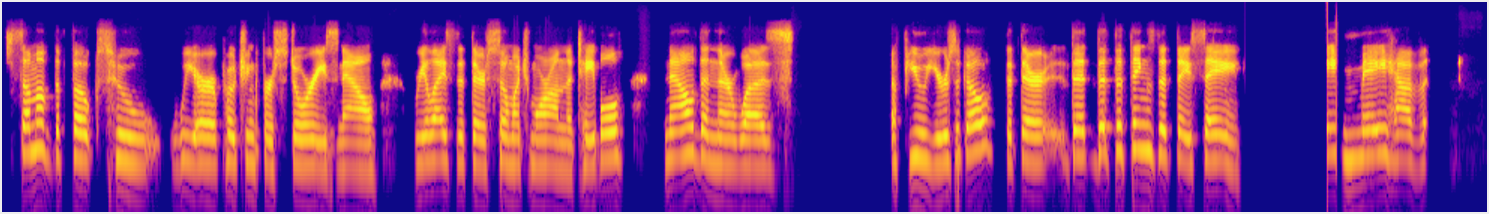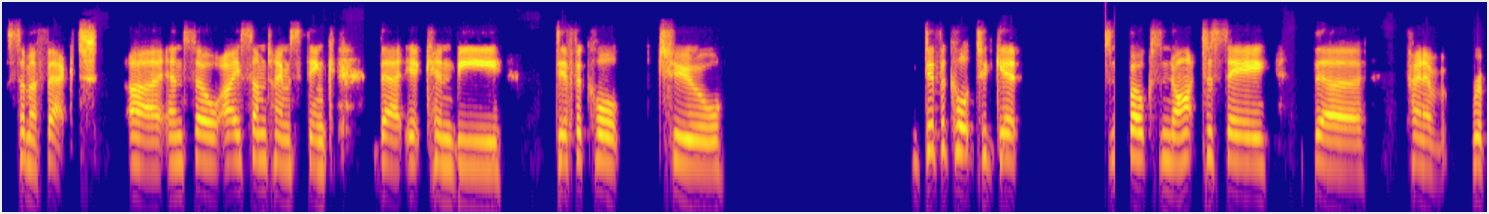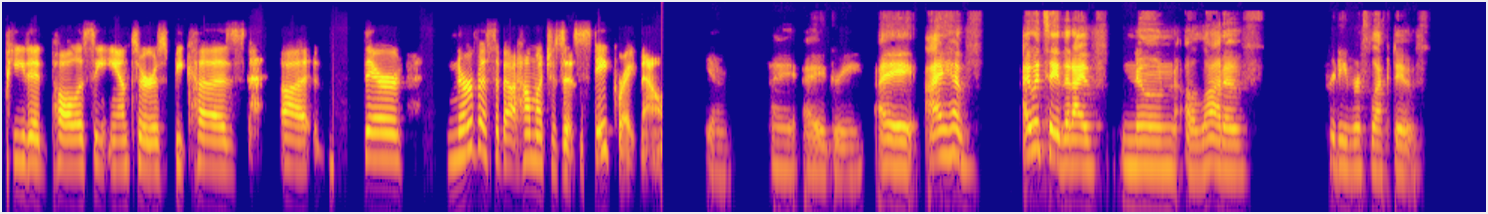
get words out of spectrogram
some of the folks who we are approaching for stories now realize that there's so much more on the table now than there was a few years ago that there that that the things that they say may have some effect. Uh, and so i sometimes think that it can be difficult to difficult to get folks not to say the kind of repeated policy answers because uh, they're nervous about how much is at stake right now. Yeah, I I agree. I I have I would say that I've known a lot of pretty reflective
